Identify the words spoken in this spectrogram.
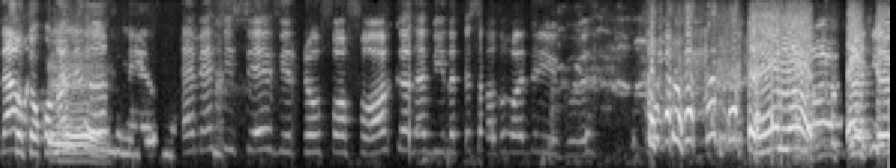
Não, só tô comentando mesmo. MFC virou fofoca da vida pessoal do Rodrigo. É, não, é que é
